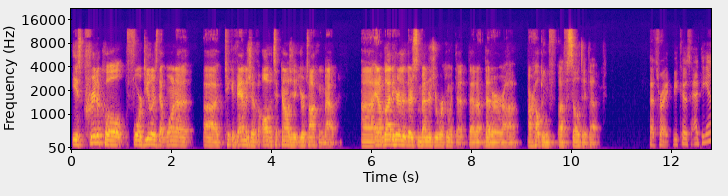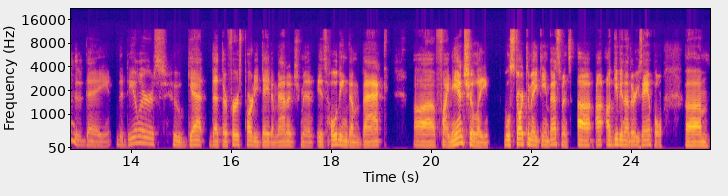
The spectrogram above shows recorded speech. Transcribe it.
is critical for dealers that want to uh, take advantage of all the technology that you're talking about. Uh, and I'm glad to hear that there's some vendors you're working with that that uh, that are uh, are helping uh, facilitate that. That's right. Because at the end of the day, the dealers who get that their first party data management is holding them back uh, financially will start to make the investments. Uh, I'll give you another example. Um,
